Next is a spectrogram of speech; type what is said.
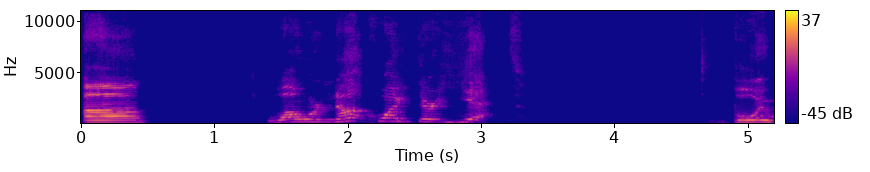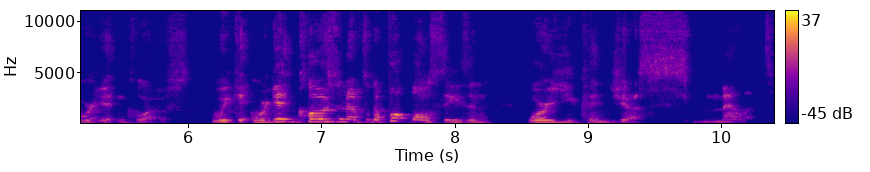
Um, while we're not quite there yet, boy, we're getting close. We can, we're getting close enough to the football season where you can just smell it.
